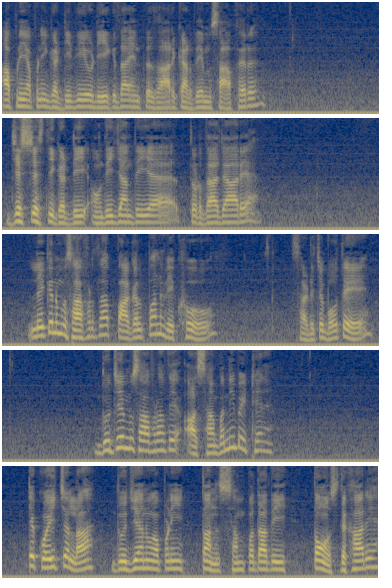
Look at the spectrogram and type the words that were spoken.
ਆਪਣੀ ਆਪਣੀ ਗੱਡੀ ਦੀ ਉਡੀਕ ਦਾ ਇੰਤਜ਼ਾਰ ਕਰਦੇ ਮੁਸਾਫਿਰ। ਜਿਸ ਜਿਸ ਦੀ ਗੱਡੀ ਆਉਂਦੀ ਜਾਂਦੀ ਹੈ, ਤੁਰਦਾ ਜਾ ਰਿਹਾ ਲੇਕਿਨ ਮੁਸਾਫਰ ਦਾ ਪਾਗਲਪਨ ਵੇਖੋ, ਸਾਡੇ ਚ ਬਹੁਤੇ ਦੂਜੇ ਮੁਸਾਫਰਾਂ ਤੇ ਆਸਾਂ ਬੰਨੀ ਬੈਠੇ ਨੇ। ਤੇ ਕੋਈ ਝੱਲਾ ਦੂਜਿਆਂ ਨੂੰ ਆਪਣੀ ਧਨ ਸੰਪਦਾ ਦੀ ਧੌਂਸ ਦਿਖਾ ਰਿਹਾ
